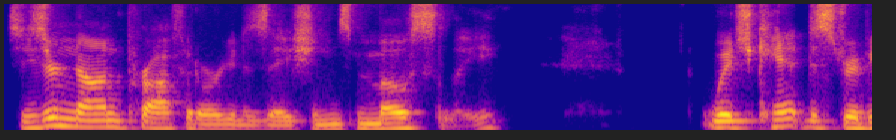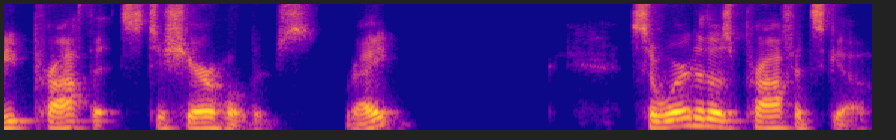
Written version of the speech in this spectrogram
So these are nonprofit organizations mostly, which can't distribute profits to shareholders, right? So where do those profits go?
